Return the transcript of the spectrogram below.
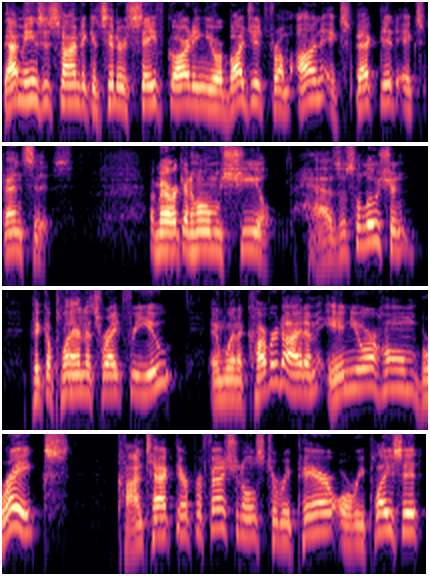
That means it's time to consider safeguarding your budget from unexpected expenses. American Home Shield has a solution. Pick a plan that's right for you, and when a covered item in your home breaks, contact their professionals to repair or replace it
